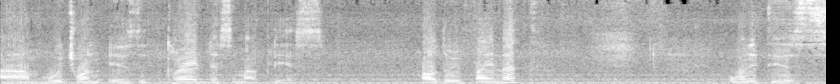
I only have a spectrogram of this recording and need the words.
um, which one is the third decimal place? How do we find that when it is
